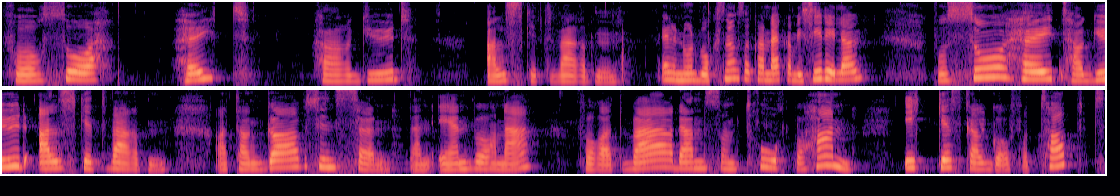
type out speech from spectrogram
For så høyt har Gud elsket verden. Er det noen voksne som kan det? Kan vi si det i lag? For så høyt har Gud elsket verden, at han gav sin sønn, den enbårne, for at hver den som tror på Han, ikke skal gå fortapt,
